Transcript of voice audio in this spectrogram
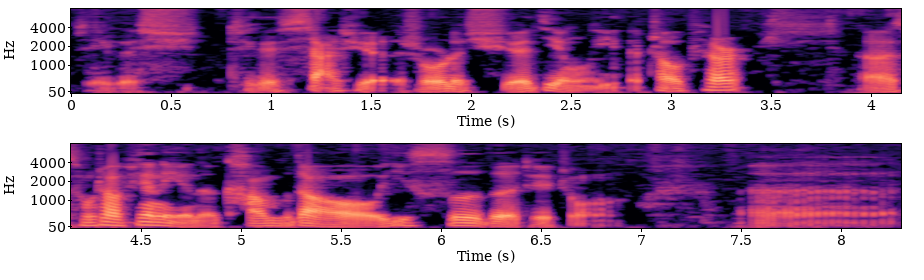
这个雪这个下雪的时候的雪景里的照片呃，从照片里呢看不到一丝的这种，呃，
